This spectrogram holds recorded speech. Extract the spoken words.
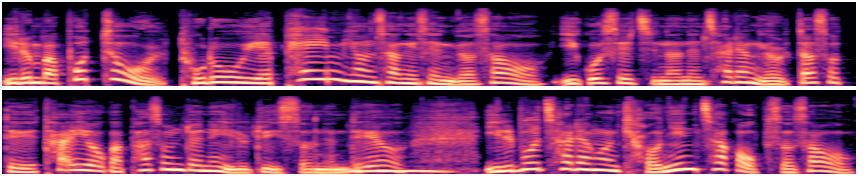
이른바 포트홀 도로 위에 폐임 현상이 생겨서 이곳을 지나는 차량 15대 의 타이어가 파손되는 일도 있었는데요. 음. 일부 차량은 견인차가 없어서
